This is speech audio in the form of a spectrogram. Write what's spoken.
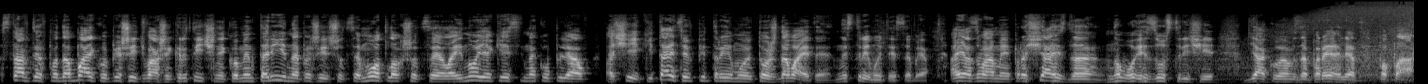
Ставте вподобайку, пишіть ваші критичні коментарі, напишіть, що це мотлох, що це лайно якесь накупляв. А ще й китайців підтримую. Тож давайте, не стримуйте себе. А я з вами прощаюсь до нової зустрічі. Дякую вам за перегляд. Па-па.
